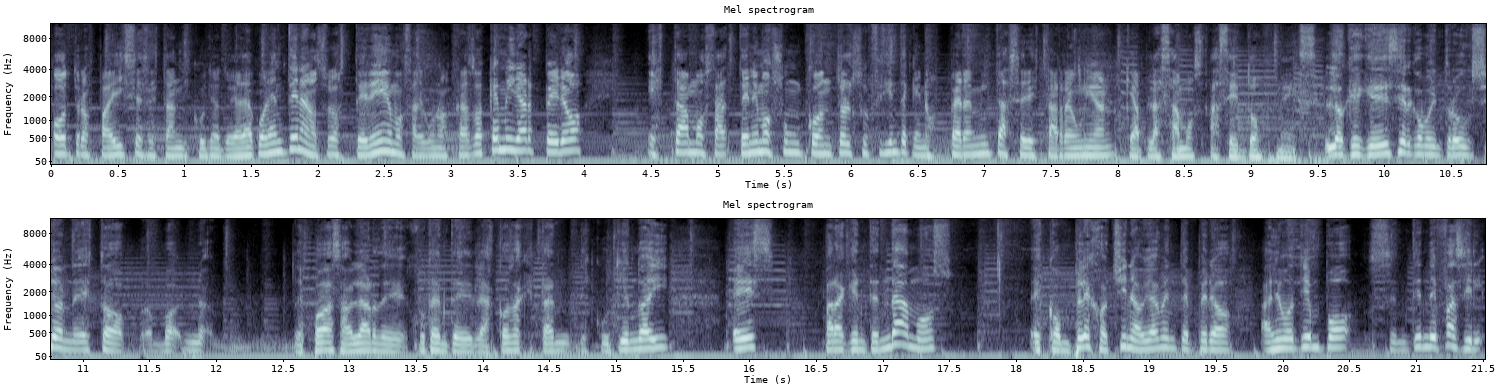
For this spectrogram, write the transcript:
otros países están discutiendo todavía la cuarentena, nosotros tenemos algunos casos que mirar, pero estamos a- tenemos un control suficiente que nos permita hacer esta reunión que aplazamos hace dos meses. Lo que quería decir como introducción esto, no, después vas a hablar de justamente las cosas que están discutiendo ahí, es para que entendamos, es complejo China obviamente, pero al mismo tiempo se entiende fácil.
